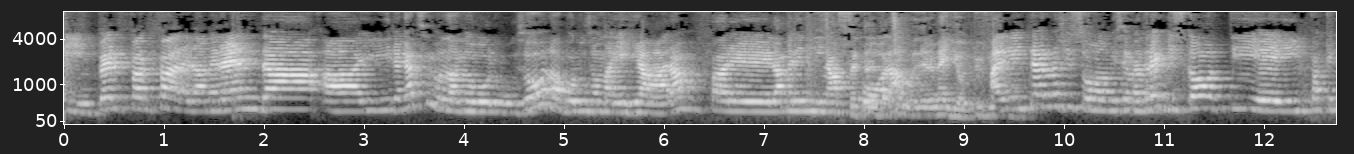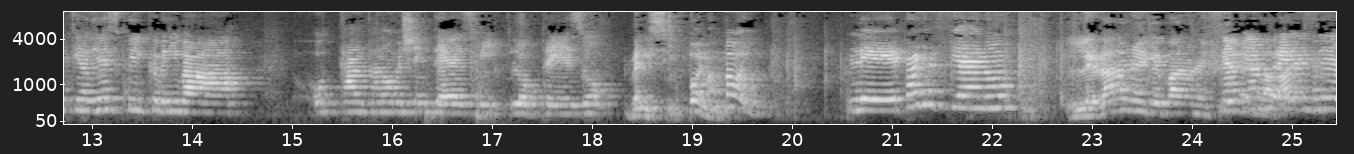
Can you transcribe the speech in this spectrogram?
Questi per far fare la merenda ai ragazzi non l'hanno voluto, l'ha voluto Maria Chiara per fare la merendina a Aspetta, facciamo vedere meglio. Più. All'interno ci sono, mi sembra, tre biscotti e il pacchettino di Nesquik veniva 89 centesimi, l'ho preso. Benissimo. Poi mamma. Poi le paglie al fieno Le rane che vanno nel ne fiume abbiamo prese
